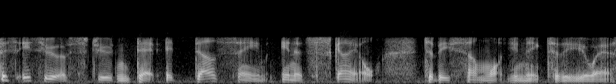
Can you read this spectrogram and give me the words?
This issue of student debt, it does seem in its scale to be somewhat unique to the US.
